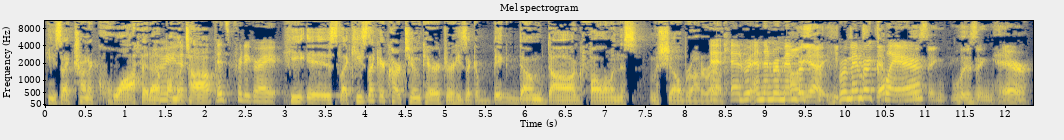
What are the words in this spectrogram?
he's like trying to quaff it up I mean, on the it's- top. It's pretty great. he is like he's like a cartoon character. He's like a big dumb dog following this Michelle brought around. Ed, Ed- and then remember, Oh yeah, he, remember he's Clare. losing, losing hair.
